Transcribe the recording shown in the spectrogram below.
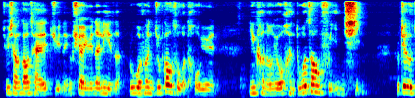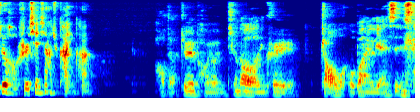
就像刚才举那个眩晕的例子，如果说你就告诉我头晕，你可能有很多脏腑引起，就这个最好是线下去看一看。好的，这位朋友，你听到了，你可以找我，我帮你联系一下。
